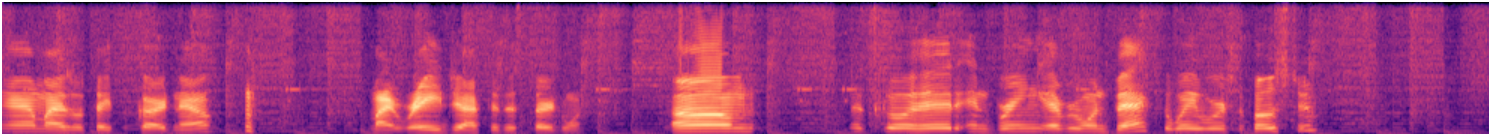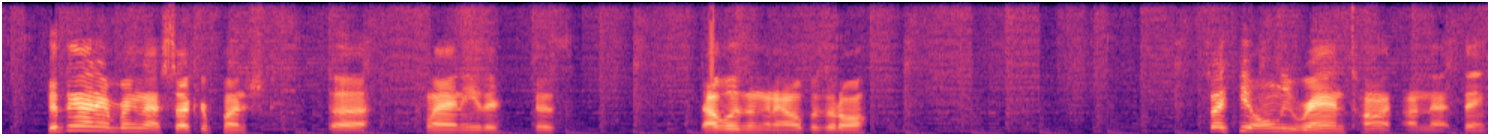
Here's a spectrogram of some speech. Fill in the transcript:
Yeah, might as well take the card now. My rage after this third one. Um, let's go ahead and bring everyone back the way we're supposed to. Good thing I didn't bring that sucker punch uh, plan either, because that wasn't going to help us at all. It's like he only ran taunt on that thing.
